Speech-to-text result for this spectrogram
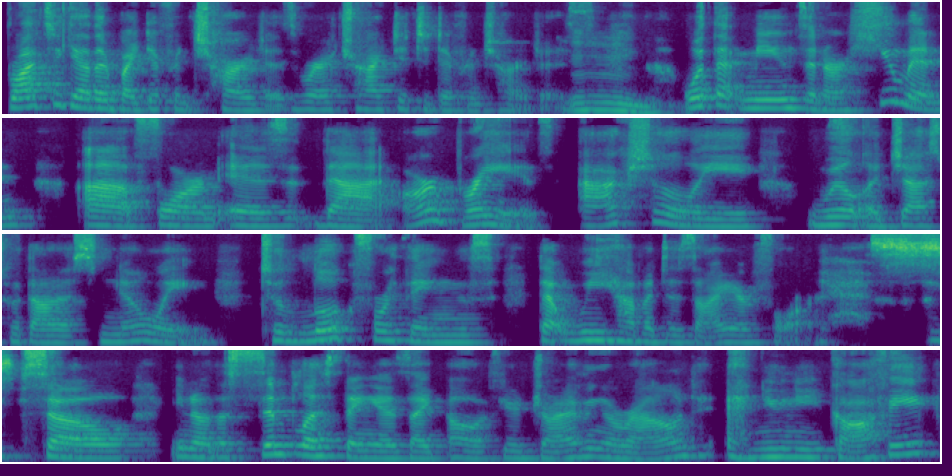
brought together by different charges. We're attracted to different charges. Mm. What that means in our human uh, form is that our brains actually will adjust without us knowing to look for things that we have a desire for. Yes. So, you know, the simplest thing is like, oh, if you're driving around and you need coffee,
